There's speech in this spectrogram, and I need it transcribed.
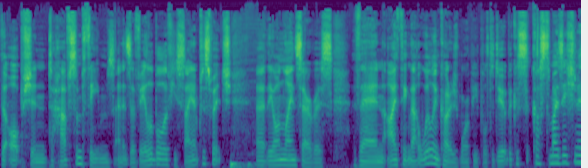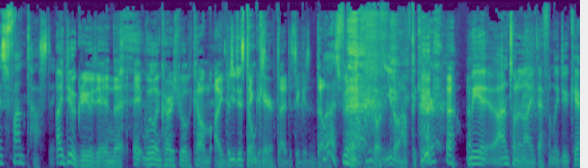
the option to have some themes and it's available if you sign up to Switch, uh, the online service, then I think that will encourage more people to do it because customization is fantastic. I do agree with you in that it will encourage people to come. I just, You just don't care. I just think it's dumb. Well, that's fair enough. You don't, you don't have to care. Me, Anton, and I definitely do care.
